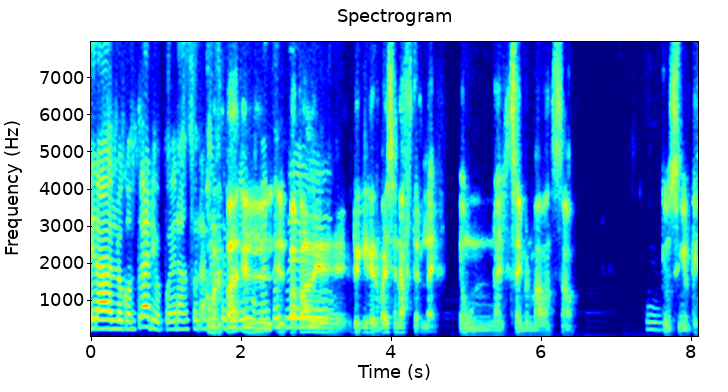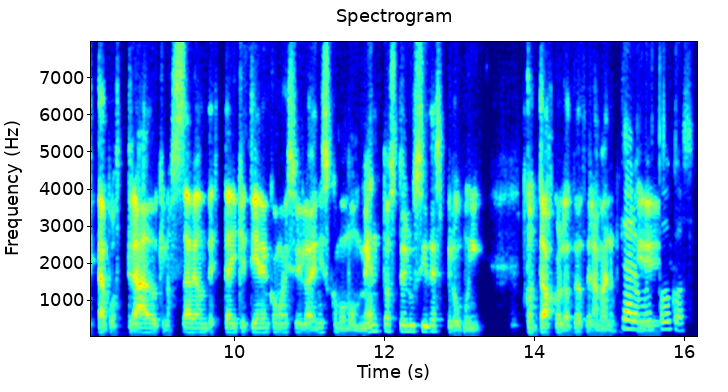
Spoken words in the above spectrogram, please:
era lo contrario, pues eran solamente como el, momentos el papá de Ricky Gervais en Afterlife, es un Alzheimer más avanzado. Mm. Que un señor que está postrado, que no sabe dónde está y que tiene, como la Denise, como momentos de lucidez, pero muy contados con los dedos de la mano. Claro, muy eh, pocos.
